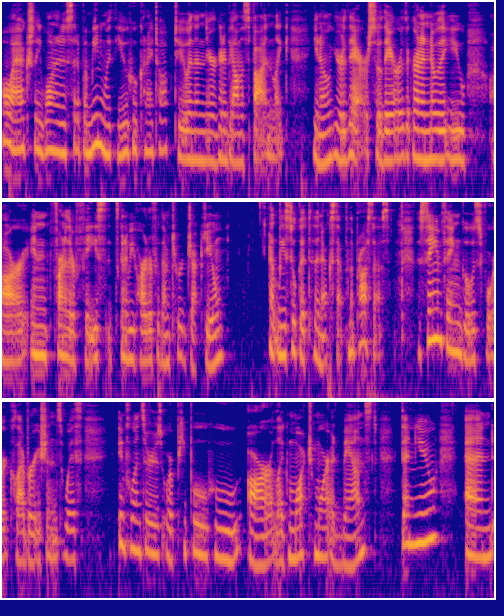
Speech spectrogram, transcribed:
oh, I actually wanted to set up a meeting with you. Who can I talk to? And then they're going to be on the spot and like, you know, you're there. So they're, they're going to know that you are in front of their face. It's going to be harder for them to reject you at least you'll get to the next step in the process. The same thing goes for collaborations with influencers or people who are like much more advanced than you and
